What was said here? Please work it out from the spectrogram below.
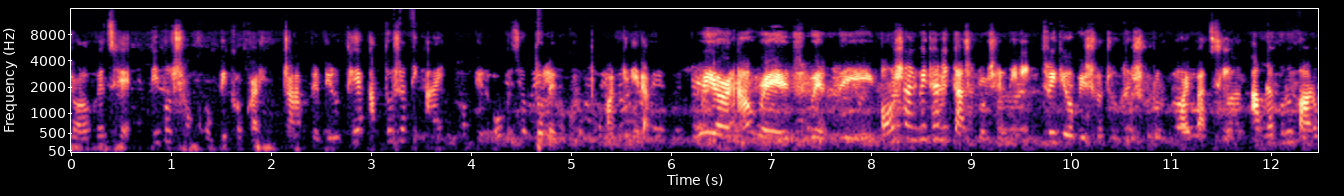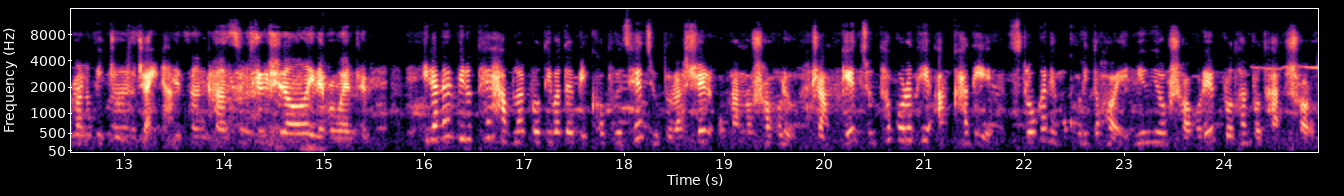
জড়ো হয়েছে বিপুল সংখ্যক বিক্ষোভকারী। ট্রাম্পের বিরুদ্ধে আন্তর্জাতিক আইন ভঙ্গের অভিযোগ তোলেন ক্ষুব্ধ মার্কিনীরা। অসাংবিধানিক কাজ করছেন তিনি। তৃতীয় বিশ্বযুদ্ধ শুরুর ভয় পাচ্ছি। আমরা কোনো পারমাণবিক যুদ্ধ চাই না। ইরানের বিরুদ্ধে হামলার প্রতিবাদে বিক্ষোভ হয়েছে যুক্তরাষ্ট্রের অন্যান্য শহরেও। ট্রাম্পকে যুদ্ধাপরাধী আখ্যা দিয়ে স্লোগানে মুখরিত হয় নিউ ইয়র্ক শহরের প্রধান প্রধান সড়ক।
